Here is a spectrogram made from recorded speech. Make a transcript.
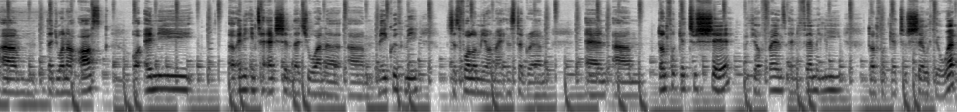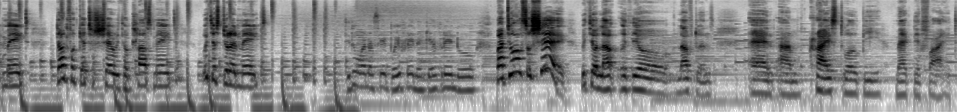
um, that you wanna ask or any uh, any interaction that you wanna um, make with me. Just follow me on my Instagram and um, don't forget to share with your friends and family. Don't forget to share with your workmate. Don't forget to share with your classmate, with your student mate, didn't want to say boyfriend and girlfriend, or, but to also share with your love with your loved ones, and um, Christ will be magnified.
